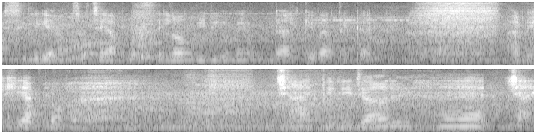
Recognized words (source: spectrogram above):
इसीलिए हम सोचे आप लोग से लॉन्ग वीडियो में डाल के बातें कर। और देखिए आप लोग, चाय पीने जा रहे हैं, चाय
